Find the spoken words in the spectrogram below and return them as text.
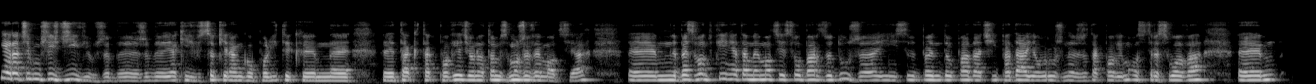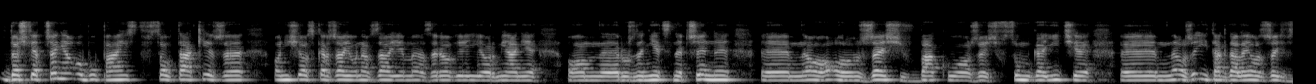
nie, raczej bym się zdziwił, żeby, żeby jakiś wysoki rangą polityk e, tak, tak powiedział, natomiast może w emocjach. Bez wątpienia tam emocje są bardzo duże i będą padać i padają różne, że tak powiem, ostre słowa. Doświadczenia obu państw są takie, że oni się oskarżają nawzajem, Azerowie i Ormianie, o różne niecne czyny, o, o rzeź w Baku, o rzeź w Sumgai, no, i tak dalej, Ozdrzeć w,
